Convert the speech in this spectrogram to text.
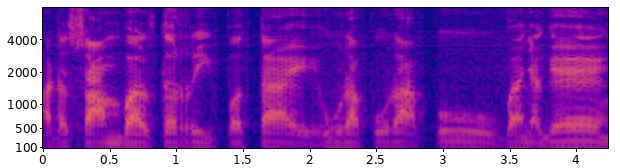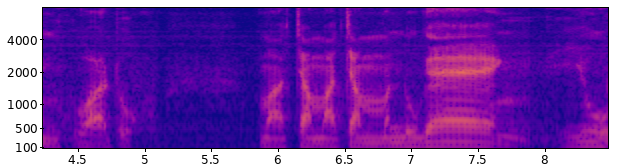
ada sambal teri potai urap-urapu. Banyak geng. Waduh macam-macam menu geng. Yuh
